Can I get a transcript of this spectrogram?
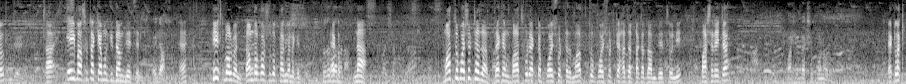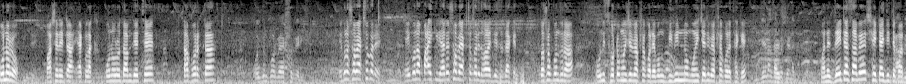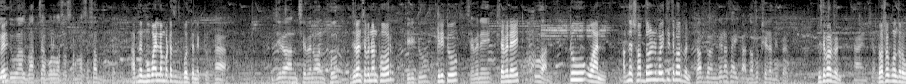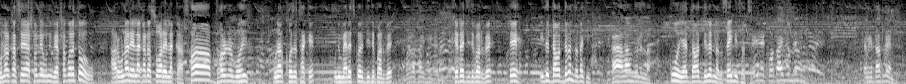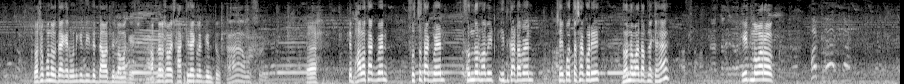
এই বাছুরটা কেমন কি দাম দিয়েছেন? হ্যাঁ? ফিক্সড বলবেন দাম দর করার সুযোগ থাকবে না কিন্তু। এখন- না? মাত্র পঁয়ষট্টি হাজার। দেখেন বাছুর একটা পঁয়ষট্টি হাজার মাত্র পঁয়ষট্টি হাজার টাকা দাম দিয়েছে উনি। পাশের এটা পাঁচশো একশো পনেরো। এক লাখ পনেরো। পাশের এটা এক লাখ পনেরো দাম দিয়েছে। তারপর একটা ওইগুন পড়বে একশো কেজি। এগুলো সব একশো করে? এগুলো পাইকারি হারে সব একশো করে ধরা দিয়েছে দেখেন। দর্শক বন্ধুরা উনি ছোট মহিষের ব্যবসা করে এবং বিভিন্ন মহিষেরই ব্যবসা করে থাকে। মানে যেটা চাবে সেটাই দিতে পারবেন। বাচ্চা বড় বাচ্চা ছোট বাচ্চা সব আপনার মোবাইল নাম্বারটা যদি বলতেন একটু। হ্যাঁ। Zero one seven one four zero seven one four three two three two seven eight seven eight two one two one আপনি সব ধরনের বই দিতে পারবেন? সব ধরনের যেটা চাই দর্শক সেটা দিতে পারবে। দিতে পারবেন? হ্যাঁ দর্শক বন্ধুরা ওনার কাছে আসলে উনি ব্যবসা করে তো আর ওনার এলাকাটা চোয়ার এলাকা। সব ধরনের মহিষ ওনার খোঁজে থাকে উনি ম্যানেজ করে দিতে পারবে। সেটা দিতে পারবে। তে ঈদের দাওয়াত দেবেন তো নাকি? হ্যাঁ আলহামদুলিল্লাহ। কই আর দাওয়াত দিলেন না তো সেই নিতে হচ্ছে। কথাই বলছেন। কালকে দাঁতলেন দর্শক বন্ধু দেখেন উনি কিন্তু ঈদের দাওয়াত দিল আমাকে। আপনারা সবাই সাক্ষী থাকলেন কিন্তু। হ্যাঁ অবশ্যই। তো ভালো থাকবেন সুস্থ থাকবেন সুন্দরভাবে ঈদ- ঈদ কাটাবেন সেই প্রত্যাশা করি। ধন্যবাদ আপনাকে হ্যাঁ? ঈদ মোবারক।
